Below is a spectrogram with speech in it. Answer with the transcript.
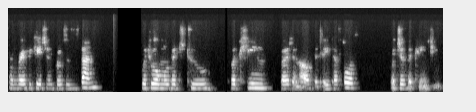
the verification process is done, which will move it to the clean version of the data source, which is the clean sheets.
